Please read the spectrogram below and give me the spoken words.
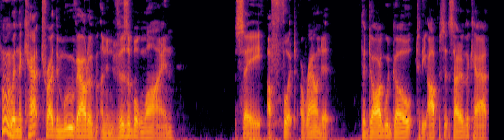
Hmm. when the cat tried to move out of an invisible line, say a foot around it, the dog would go to the opposite side of the cat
